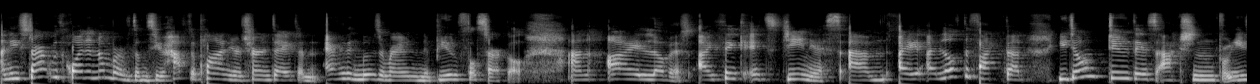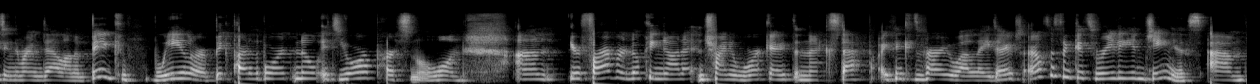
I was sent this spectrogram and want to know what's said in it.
And you start with quite a number of them, so you have to plan your turns out and everything moves around in a beautiful circle and I love it. I think it's genius. Um, I, I love the fact that you don't do this action for using the roundel on a big wheel or a big part of the board. No, it's your personal one and you're forever looking at it and trying to work out the next step. I think it's very well laid out. I also think it's really ingenious um,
